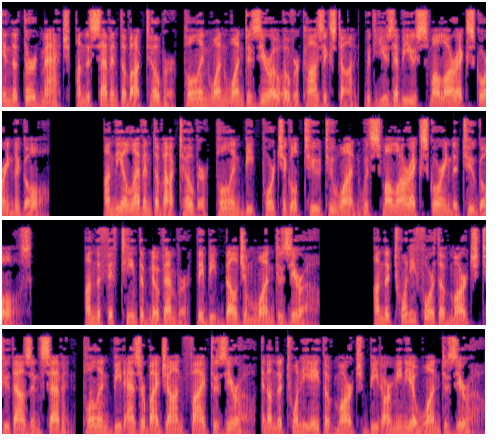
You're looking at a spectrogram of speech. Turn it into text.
In the third match, on 7 October, Poland won 1–0 over Kazakhstan, with Eusebiusz Smolarek scoring the goal. On the 11th of October, Poland beat Portugal 2–1 with Smolarek scoring the two goals. On 15 November, they beat Belgium 1–0. On 24 March 2007, Poland beat Azerbaijan 5–0, and on 28 March beat Armenia 1–0.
